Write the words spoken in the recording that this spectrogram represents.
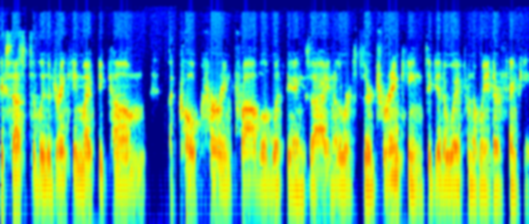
excessively, the drinking might become a co-occurring problem with the anxiety. In other words, they're drinking to get away from the way they're thinking.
